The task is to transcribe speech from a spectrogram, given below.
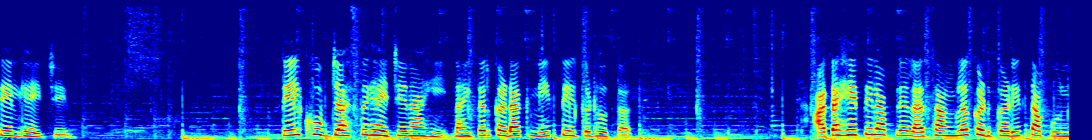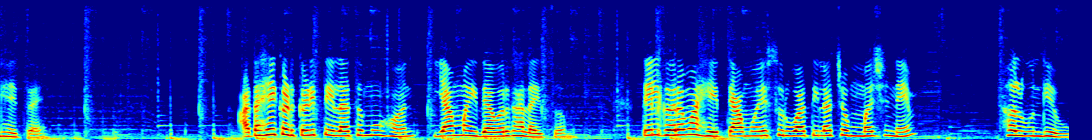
तेल घ्यायचे. तेल खूप जास्त घ्यायचे नाही नाहीतर कडाकणी तेलकट होतात. आता हे तेल आपल्याला चांगलं कडकडीत तापवून घ्यायचं आहे आता हे कडकडीत तेलाचं मोहन या मैद्यावर घालायचं. तेल गरम आहे त्यामुळे सुरुवातीला चम्मचने हलवून घेऊ.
